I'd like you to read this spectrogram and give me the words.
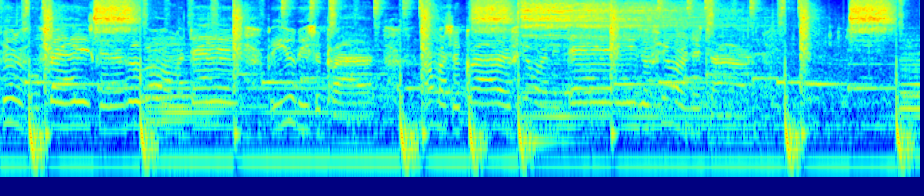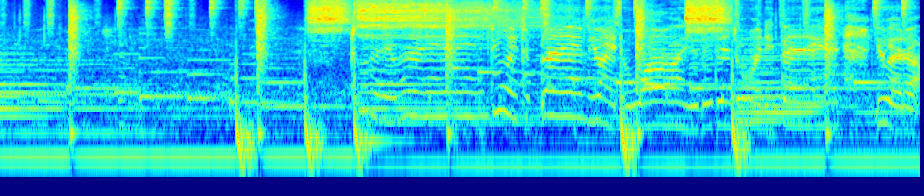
Beautiful face, could have go on with that. But you'd be surprised. How much I cry if you in the days, if you in the time. You ain't to blame, you ain't the one, you didn't do anything. You had an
